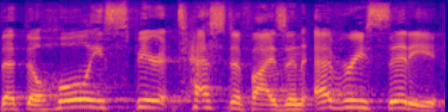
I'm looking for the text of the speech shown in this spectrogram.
that the Holy Spirit testifies in every city,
